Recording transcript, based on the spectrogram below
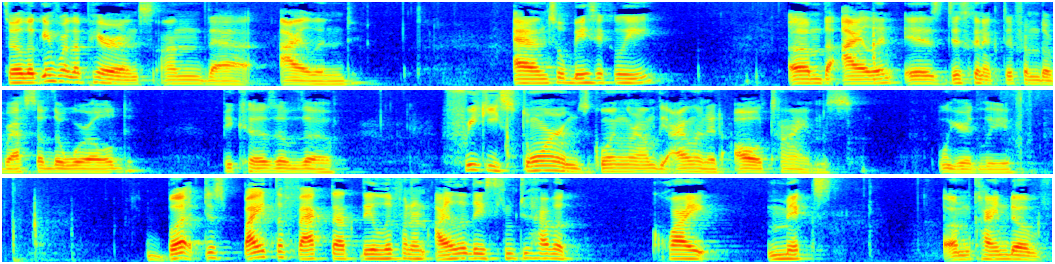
So looking for the parents on that island, and so basically, um, the island is disconnected from the rest of the world because of the freaky storms going around the island at all times. Weirdly. But despite the fact that they live on an island, they seem to have a quite mixed um kind of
